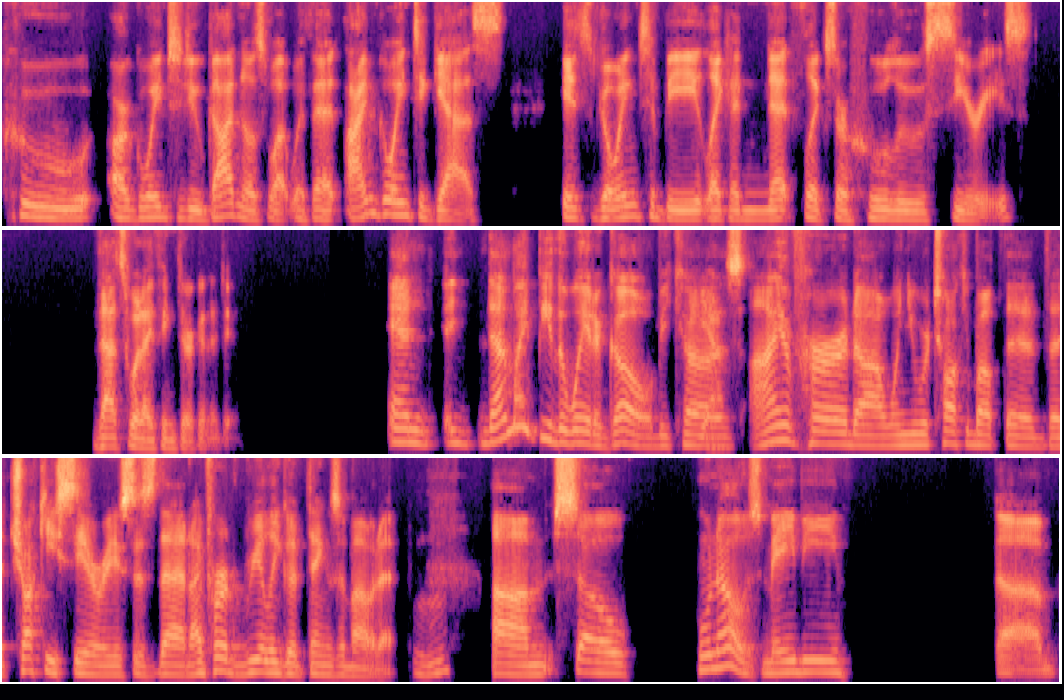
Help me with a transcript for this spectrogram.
who are going to do God knows what with it. I'm going to guess it's going to be like a Netflix or Hulu series. That's what I think they're going to do. and uh, that might be the way to go because I have heard uh, when you were talking about the the Chucky series, is that I've heard really good things about it. Um, so who knows? Maybe um,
